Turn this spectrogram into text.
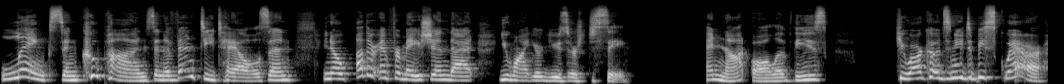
links and coupons and event details and, you know, other information that you want your users to see. And not all of these QR codes need to be square.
